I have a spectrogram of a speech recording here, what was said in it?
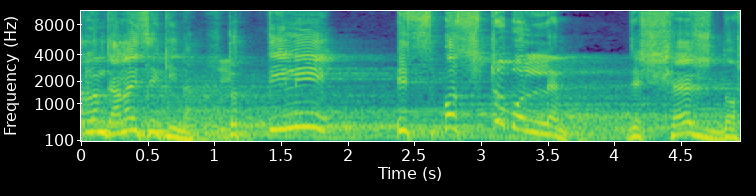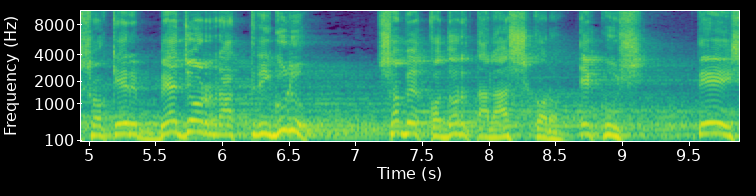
সাল্লাম জানাইছে কি না তো তিনি স্পষ্ট বললেন যে শেষ দশকের বেজর রাত্রিগুলো সবে কদর তালাশ করো। একুশ তেইশ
